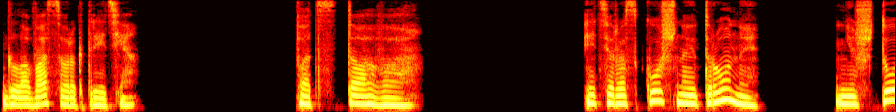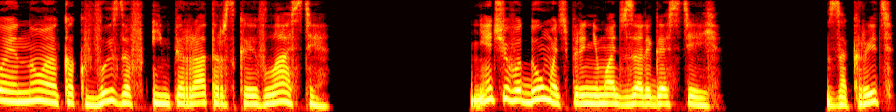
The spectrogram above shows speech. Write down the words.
Глава 43. Подстава. Эти роскошные троны — ничто иное, как вызов императорской власти. Нечего думать принимать в зале гостей. Закрыть,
